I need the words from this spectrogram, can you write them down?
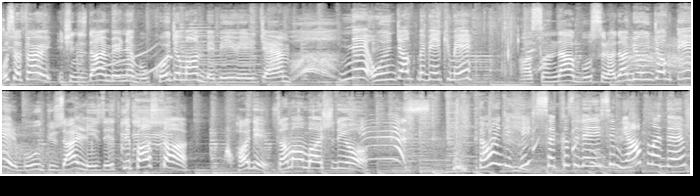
Bu sefer içinizden birine bu kocaman bebeği vereceğim. ne oyuncak bebek mi? Aslında bu sıradan bir oyuncak değil. Bu güzel lezzetli pasta. Hadi zaman başlıyor. Daha önce hiç sakız ile resim yapmadım.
